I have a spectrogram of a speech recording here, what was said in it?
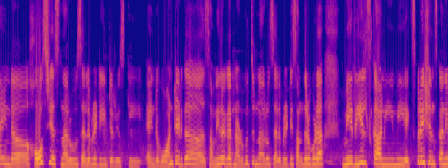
అండ్ uh, హోస్ట్ చేస్తున్నారు సెలబ్రిటీ ఇంటర్వ్యూస్కి అండ్ వాంటెడ్గా సమీరా గారిని అడుగుతున్నారు సెలబ్రిటీస్ అందరూ కూడా మీ రీల్స్ కానీ మీ ఎక్స్ప్రెషన్స్ కానీ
